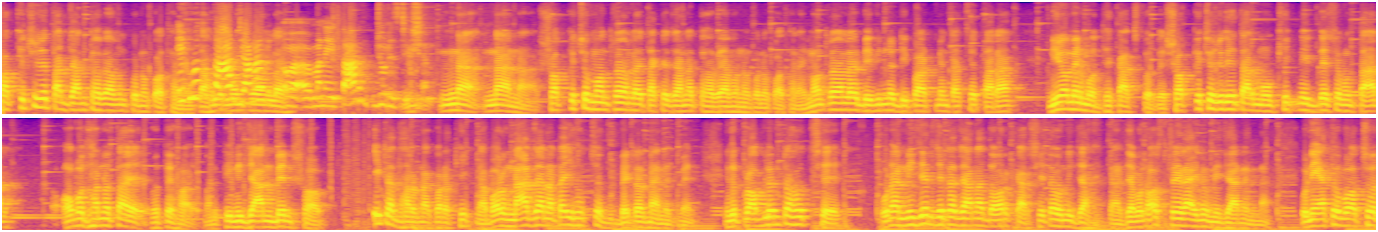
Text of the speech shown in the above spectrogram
সবকিছু যে তার জানতে হবে এমন কোনো কথা নেই। তাহলে মন্ত্রণালয় মানে তার জুরিসডিকশন না না না সবকিছু মন্ত্রণালয় তাকে জানাতে হবে এমন কোনো কথা নাই। মন্ত্রণালয়ের বিভিন্ন ডিপার্টমেন্ট আছে তারা নিয়মের মধ্যে কাজ করবে। সবকিছু যদি তার মৌখিক নির্দেশ এবং তার অবধানতায় হতে হয় মানে তিনি জানবেন সব। এটা ধারণা করা ঠিক না, বরং না জানাটাই হচ্ছে বেটার ম্যানেজমেন্ট কিন্তু প্রবলেমটা হচ্ছে, ওনার নিজের যেটা জানা দরকার সেটা উনি জানেন না। যেমন অস্ত্রের আইন উনি জানেন না। উনি এত বছর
